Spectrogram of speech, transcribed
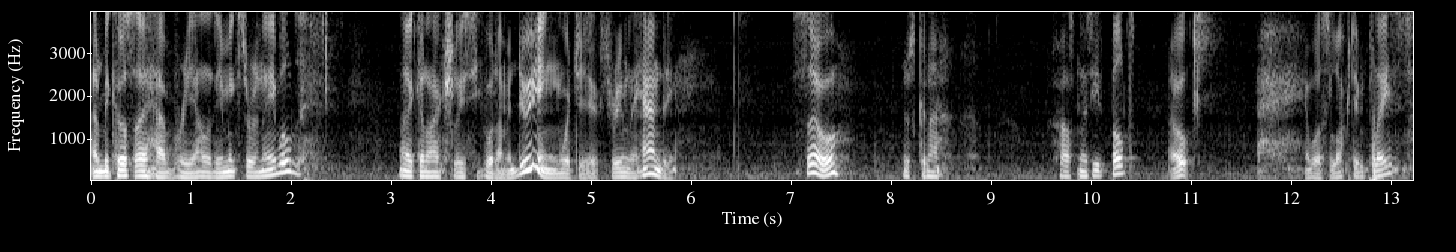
And because I have Reality Mixer enabled, I can actually see what I'm doing, which is extremely handy. So, just gonna fasten the seatbelt. Oh, it was locked in place.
